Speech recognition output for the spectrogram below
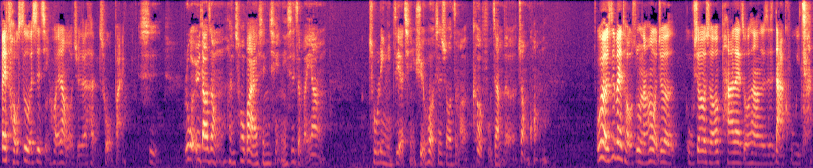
被投诉的事情会让我觉得很挫败。是，如果遇到这种很挫败的心情，你是怎么样处理你自己的情绪，或者是说怎么克服这样的状况呢？我有一次被投诉，然后我就午休的时候趴在桌上就是大哭一场。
